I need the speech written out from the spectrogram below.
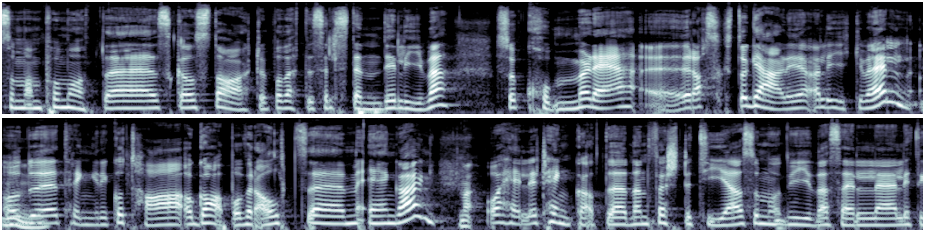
som man på en måte skal starte på dette selvstendige livet, så kommer det raskt og gæli allikevel. Og du trenger ikke å ta og gape over alt eh, med en gang. Nei. Og heller tenke at eh, den første tida så må du gi deg selv eh, litt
